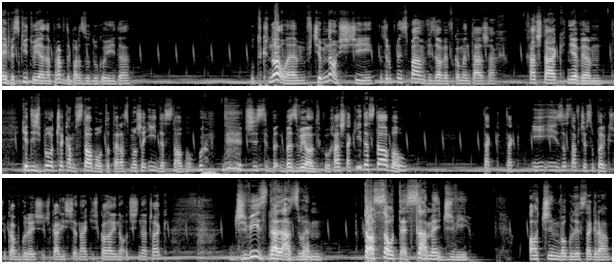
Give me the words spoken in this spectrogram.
Ej, bez kitu, ja naprawdę bardzo długo idę. Utknąłem w ciemności. Zróbmy spam widzowie w komentarzach. Hashtag, nie wiem. Kiedyś było czekam z tobą, to teraz może idę z tobą. Wszyscy be bez wyjątku. Hashtag idę z tobą. Tak, tak. I, I zostawcie super kciuka w górę, jeśli czekaliście na jakiś kolejny odcineczek. Drzwi znalazłem! To są te same drzwi. O czym w ogóle jest ta gra?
